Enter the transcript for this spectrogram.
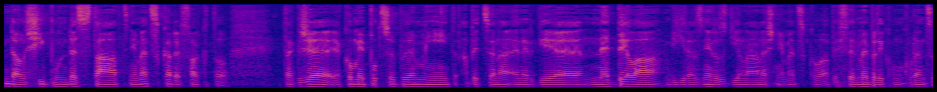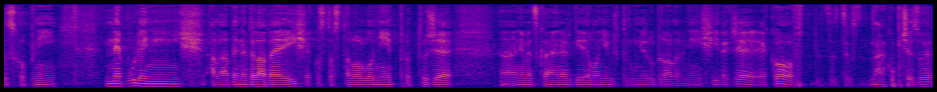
další bundestát Německa de facto. Takže jako my potřebujeme mít, aby cena energie nebyla výrazně rozdílná než Německo, aby firmy byly konkurenceschopné. Nebude níž, ale aby nebyla vejš, jako se to stalo loni, protože eh, německá energie loni už v průměru byla levnější. Takže jako nákup Česu je...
